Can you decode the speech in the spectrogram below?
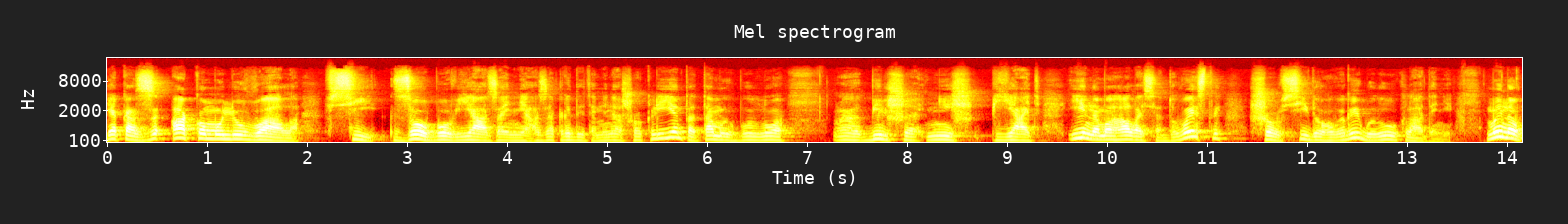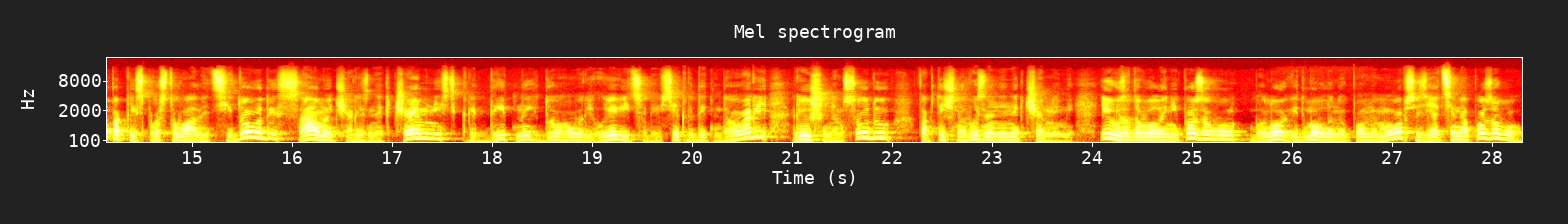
яка закумулювала всі зобов'язання за кредитами нашого клієнта. Там їх було більше ніж 5, і намагалася довести, що всі договори були укладені. Ми навпаки спростували ці доводи саме через никчемність кредитних договорів. Уявіть собі, всі кредитні договори рішенням суду фактично визнані никчемними. І у задоволенні позову було відмовлено в повному обсязі, а ціна позову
